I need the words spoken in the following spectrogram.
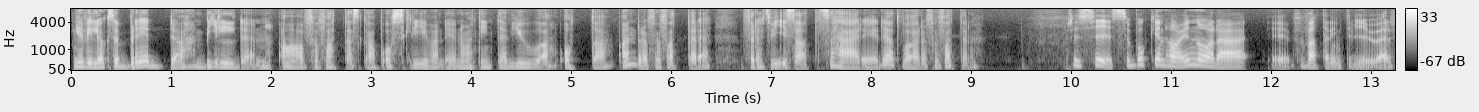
jag vill också bredda bilden av författarskap och skrivande genom att intervjua åtta andra författare för att visa att så här är det att vara författare. Precis, så boken har ju några författarintervjuer.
